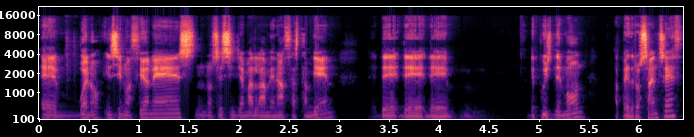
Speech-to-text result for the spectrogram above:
Eh, bueno, insinuaciones, no sé si llamarla amenazas también, de, de, de, de Puigdemont a Pedro Sánchez.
